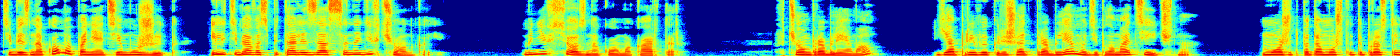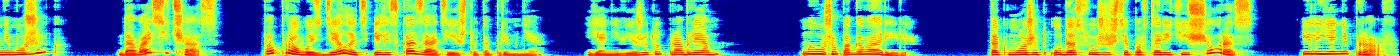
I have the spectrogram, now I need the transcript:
«Тебе знакомо понятие «мужик»? Или тебя воспитали зассанной девчонкой?» «Мне все знакомо, Картер». «В чем проблема?» «Я привык решать проблему дипломатично». «Может, потому что ты просто не мужик? Давай сейчас. Попробуй сделать или сказать ей что-то при мне. Я не вижу тут проблем». Мы уже поговорили. Так, может, удосужишься повторить еще раз? Или я не прав?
